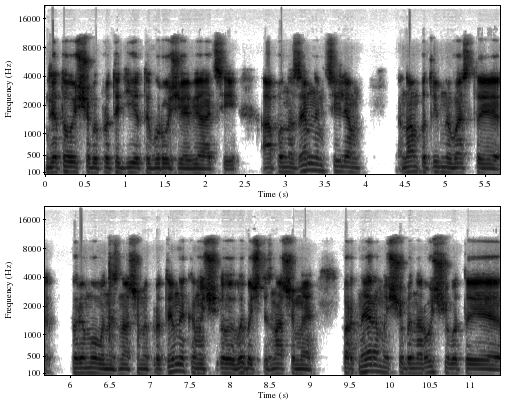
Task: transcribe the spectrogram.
для того, щоб протидіяти ворожій авіації. А по наземним цілям нам потрібно вести перемовини з нашими противниками, е, вибачте, з нашими партнерами, щоб нарощувати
